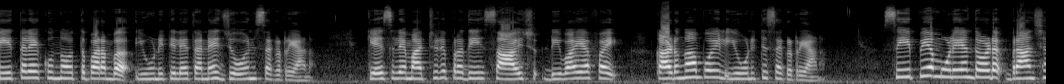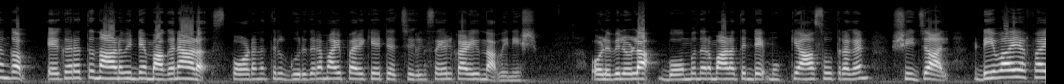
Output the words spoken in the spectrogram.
മീത്തലെ കുന്നോത്ത് പറമ്പ് യൂണിറ്റിലെ തന്നെ ജോയിന്റ് സെക്രട്ടറിയാണ്. കേസിലെ മറ്റൊരു പ്രതി സായുജ് ഡിവൈഎഫ്ഐ കടുങ്ങാമ്പോയിൽ യൂണിറ്റ് സെക്രട്ടറിയാണ്. C P M Muliyanthode branch അംഗം എഗരത്ത് നാണുവിന്റെ മകനാണ് സ്ഫോടനത്തിൽ ഗുരുതരമായി പരിക്കേറ്റ് ചികിത്സയിൽ കഴിയുന്ന വിനീഷ്. ഒളിവിലുള്ള ബോംബ് നിർമ്മാണത്തിന്റെ മുഖ്യ ആസൂത്രകൻ ഷിജാൽ ഡിവൈഎഫ്ഐ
